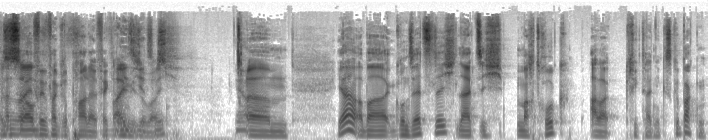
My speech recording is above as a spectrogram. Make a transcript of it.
Das ist ja auf jeden Fall grippaler Effekt, Weiß irgendwie sowas. nicht. Ja. Ähm, ja, aber grundsätzlich, Leipzig macht Druck, aber kriegt halt nichts gebacken.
